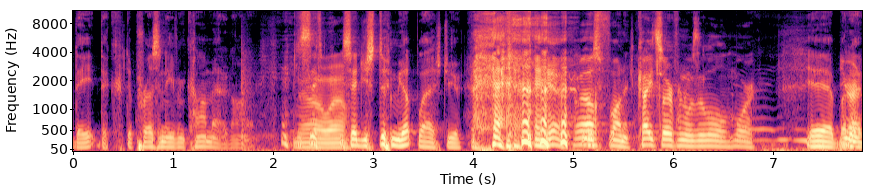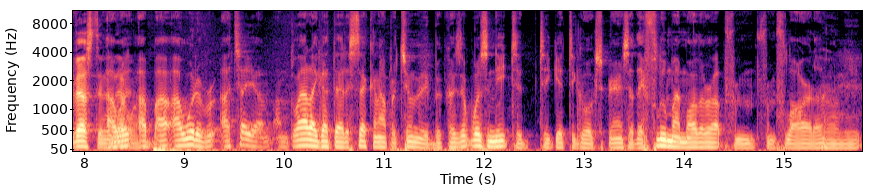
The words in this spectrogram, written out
they the, the president even commented on it. he, Oh, said, wow. he said, "You stood me up last year." yeah. it was funny. Kite surfing was a little more. Yeah, but were I, invested in I, that would-. I, I would have. I tell you, I'm, I'm glad I got that a second opportunity because it was neat to, to get to go experience that. They flew my mother up from from Florida, Oh, neat.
